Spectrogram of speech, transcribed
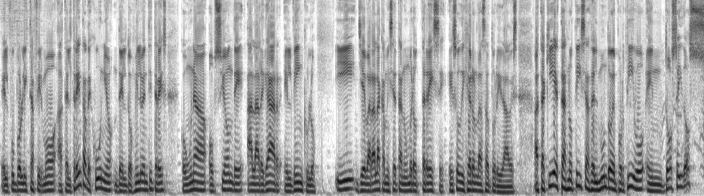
El futbolista firmó hasta el 30 de junio del 2023 con una opción de alargar el vínculo y llevará la camiseta número 13. Eso dijeron las autoridades. Hasta aquí estas noticias del mundo deportivo en 12 y 2.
